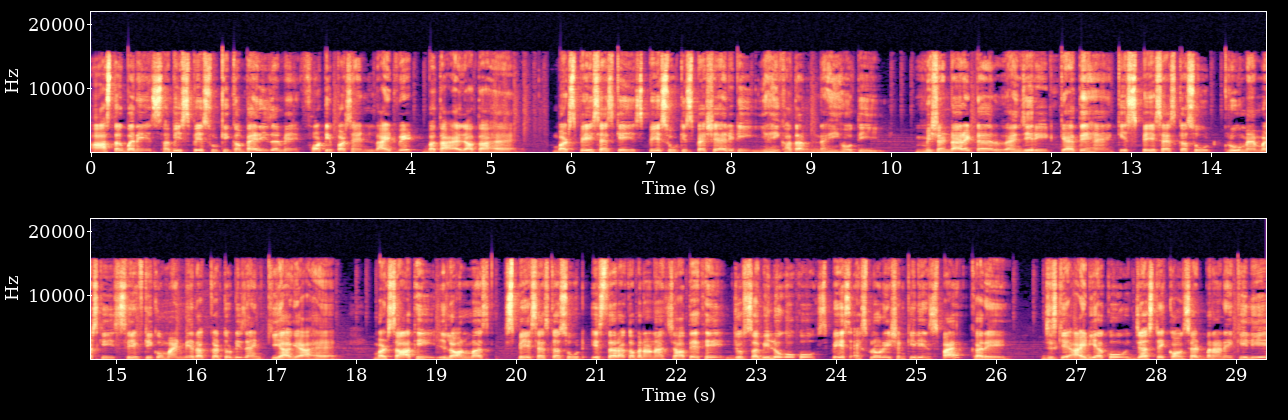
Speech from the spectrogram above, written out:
आज तक बने सभी स्पेस सूट की कंपैरिजन में 40 परसेंट लाइट वेट बताया जाता है। बट स्पेस के स्पेस सूट की स्पेशलिटी यहीं खत्म नहीं होती। मिशन डायरेक्टर रेंजी रीड कहते हैं कि स्पेस का सूट क्रू मेंबर्स की सेफ्टी को माइंड में रखकर तो डिज़ाइन किया गया है। बट साथ ही इलॉन मस्क स्पेस का सूट इस तरह का बनाना चाहते थे जो सभी लोगों को स्पेस एक्सप्लोरेशन के लिए इंस्पायर करे। जिसके आइडिया को जस्ट एक कॉन्सेप्ट बनाने के लिए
